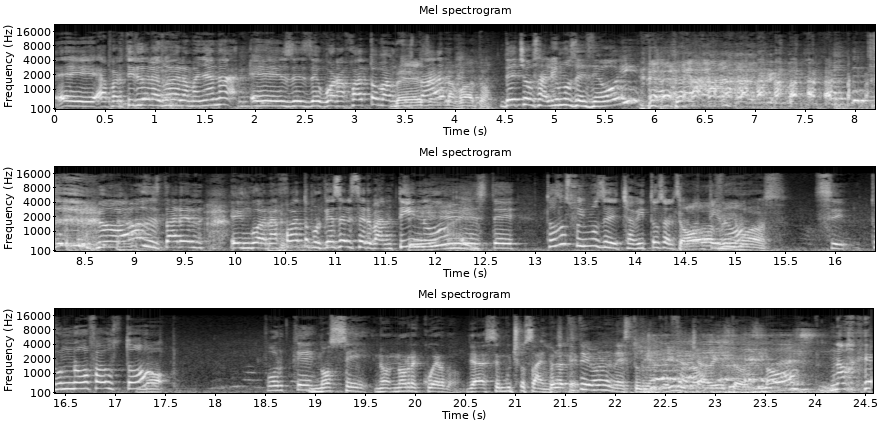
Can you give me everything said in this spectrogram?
eh, a partir de las 9 de la mañana es desde Guanajuato vamos Desde a estar. Guanajuato. De hecho, salimos desde hoy. no, vamos a estar en, en Guanajuato porque es el Cervantino. Sí. Este, todos fuimos de chavitos al Todos Cervantino. fuimos. Sí. ¿Tú no, Fausto? No, ¿Por qué? no sé, no, no recuerdo. Ya hace muchos años. Pero a ti te llevaron en estudiantina, ¿no? Chavitos, ¿no? No, ¿qué?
